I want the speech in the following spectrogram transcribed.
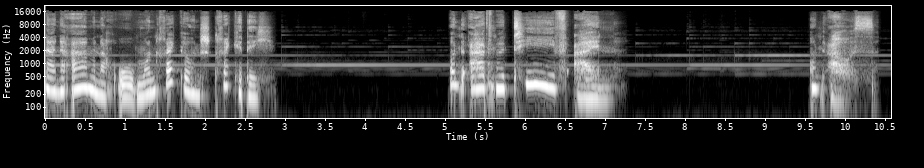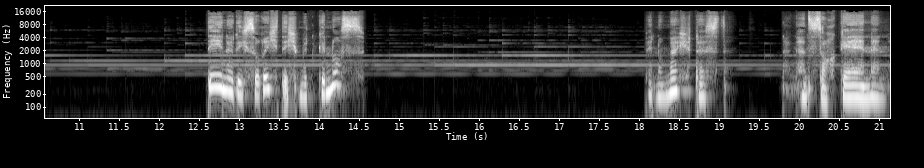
Deine Arme nach oben und recke und strecke dich. Und atme tief ein und aus. Dehne dich so richtig mit Genuss. Wenn du möchtest, dann kannst du auch gähnen.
